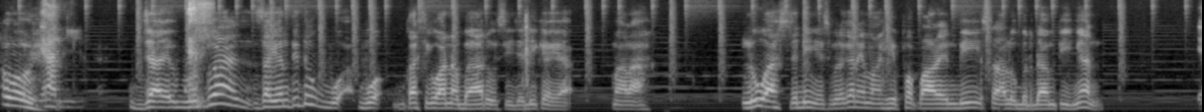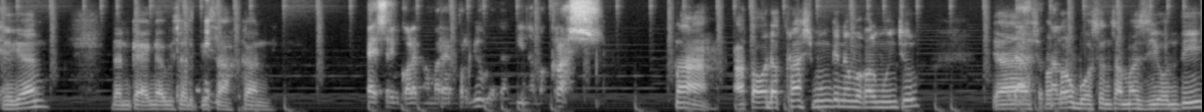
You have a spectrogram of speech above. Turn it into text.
Oh, nyanyi Jai, menurut gua Zion itu bu, bu, kasih warna baru sih. Jadi kayak malah luas jadinya. Sebenarnya kan emang hip hop R&B selalu berdampingan, Ya. ya kan? Dan kayak nggak bisa dipisahkan. Kayak sering collab sama rapper juga kan di nama Crush Nah, atau ada Crush mungkin yang bakal muncul. Ya, Udah, siapa tahu bosen sama Zionti.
